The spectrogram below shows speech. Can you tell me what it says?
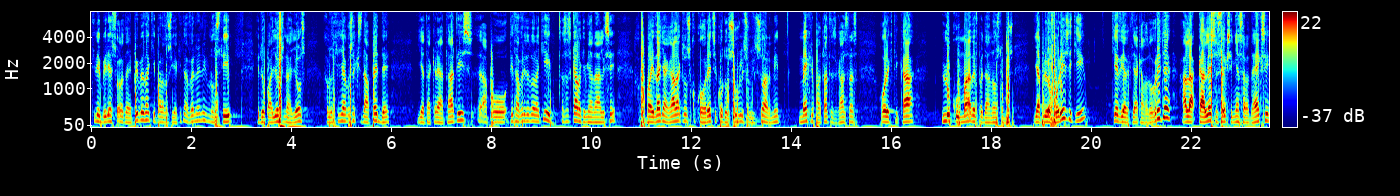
την εμπειρία σε όλα τα επίπεδα και η παραδοσιακή ταβέρνα είναι γνωστή γιατί ο παλιός είναι αλλιώς από το 1965 για τα κρέατά της. Από τι θα βρείτε τώρα εκεί, θα σας κάνω και μια ανάλυση. Από παϊδάκια γάλακτος, κοκορέτσι, κοντοσούβλι, σουβλισό αρνί μέχρι πατάτες γάστρας, ορεκτικά, λουκουμάδε πεντανόστιμου. Για πληροφορίες εκεί και διαδικτυακά θα το βρείτε, αλλά καλέστε στο 6946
